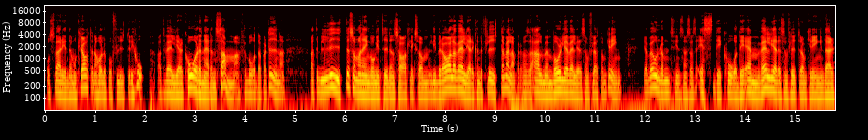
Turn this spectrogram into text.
och Sverigedemokraterna håller på att flyter ihop. Att väljarkåren är densamma för båda partierna. Att det blir lite som man en gång i tiden sa att liksom liberala väljare kunde flyta mellan partierna. Det fanns allmänborgerliga väljare som flöt omkring. Jag börjar undra om det inte finns någon slags SD, KD, M-väljare som flyter omkring där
